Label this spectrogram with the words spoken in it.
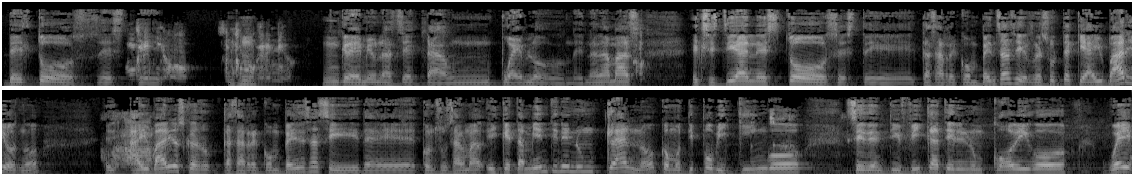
de estos... Este, un gremio, son como gremio. Un gremio, una secta, un pueblo donde nada más existían estos este cazarrecompensas y resulta que hay varios, ¿no? Hay varios cazarrecompensas y de con sus armas y que también tienen un clan, ¿no? Como tipo vikingo, se identifica, tienen un código. Güey,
